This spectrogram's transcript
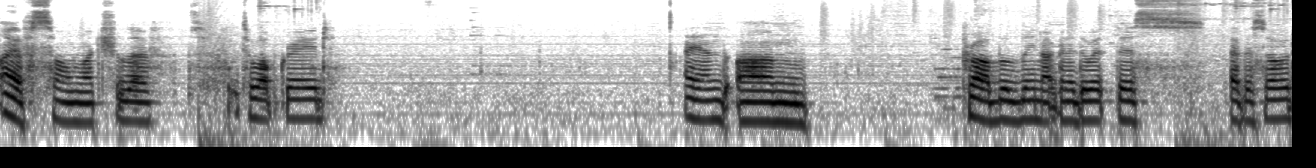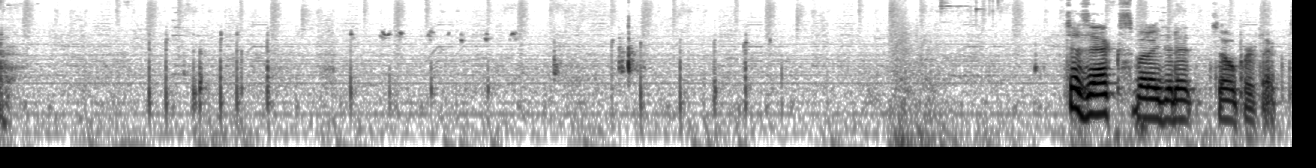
I have so much left to upgrade. And, um, probably not gonna do it this episode. Says X, but I did it, so perfect.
